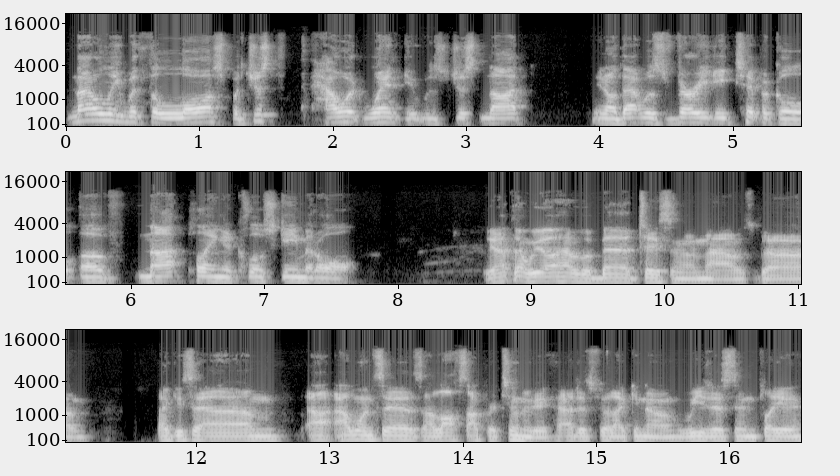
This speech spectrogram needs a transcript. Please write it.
not only with the loss, but just how it went? It was just not, you know, that was very atypical of not playing a close game at all. Yeah, I think we all have a bad taste in our mouths, but um, like you said, um, I, I, wouldn't say it's a lost opportunity. I just feel like you know we just didn't play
